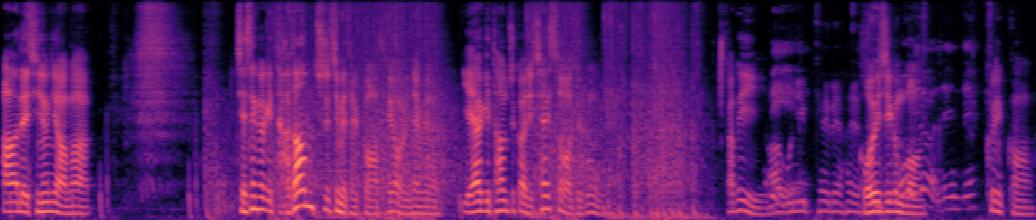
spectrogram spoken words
아, 네, 진영님 아마 제 생각에 다 다음 주쯤에 될 것 같아요. 왜냐면 예약이 다음 주까지 차 있어가지고 까비 네. 거의 지금 어, 뭐 되는데? 그니까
